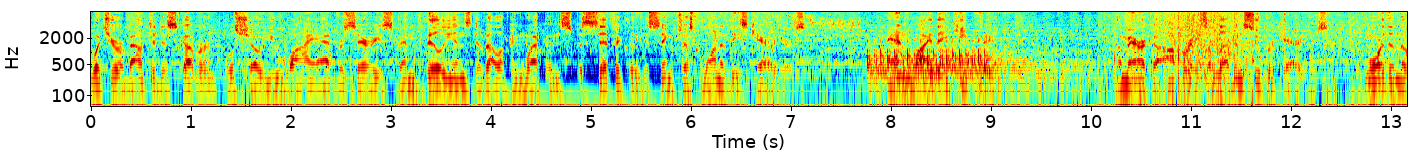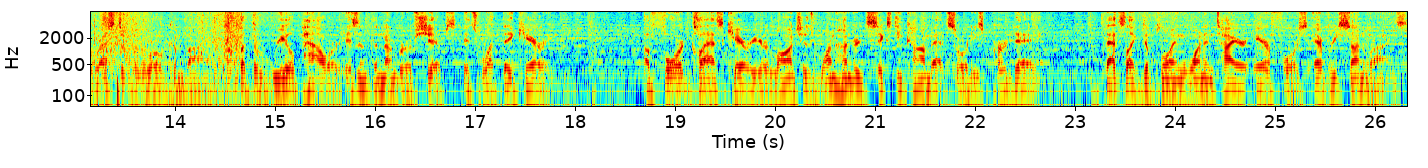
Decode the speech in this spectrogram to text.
What you're about to discover will show you why adversaries spend billions developing weapons specifically to sink just one of these carriers, and why they keep failing. America operates 11 supercarriers, more than the rest of the world combined. But the real power isn't the number of ships, it's what they carry. A Ford-class carrier launches 160 combat sorties per day. That's like deploying one entire Air Force every sunrise.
